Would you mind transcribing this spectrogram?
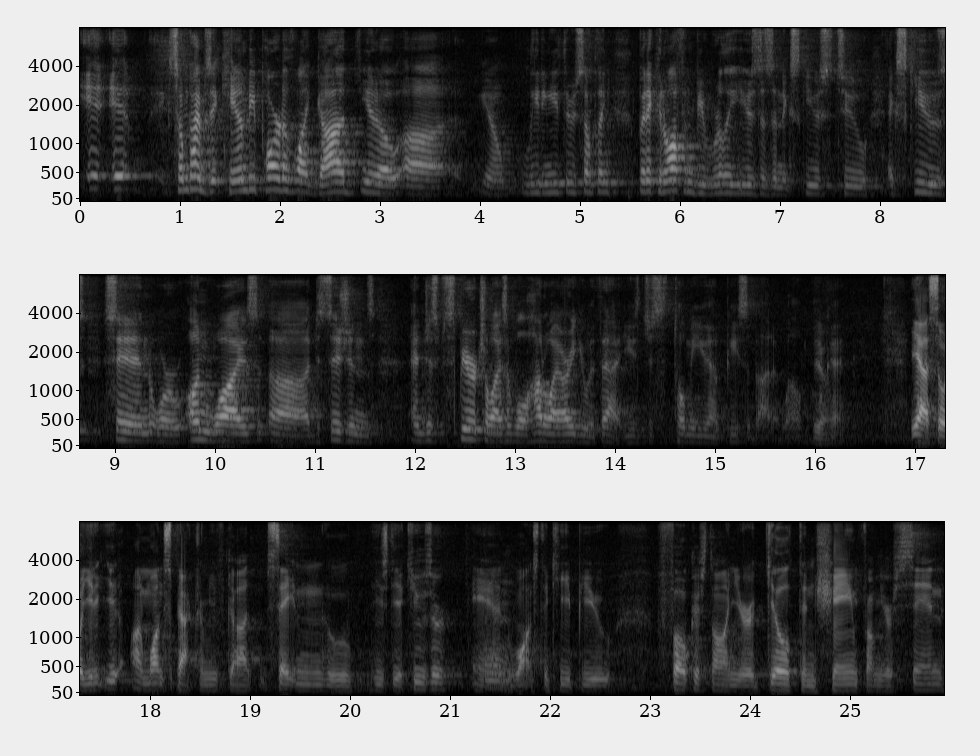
it, it, sometimes it can be part of like God, you know, uh, you know, leading you through something, but it can often be really used as an excuse to excuse sin or unwise uh, decisions and just spiritualize it. Well, how do I argue with that? You just told me you have peace about it. Well, yeah. okay. Yeah, so you, you, on one spectrum, you've got Satan, who he's the accuser and mm. wants to keep you focused on your guilt and shame from your sin.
